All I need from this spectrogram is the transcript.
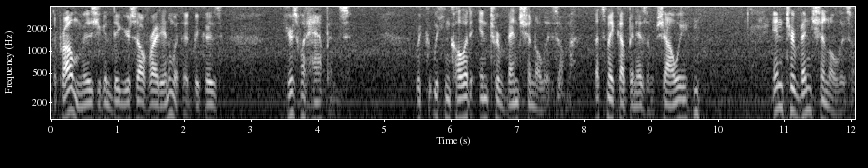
The problem is you can dig yourself right in with it because here's what happens. We, we can call it interventionalism. Let's make up an ism, shall we? interventionalism.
